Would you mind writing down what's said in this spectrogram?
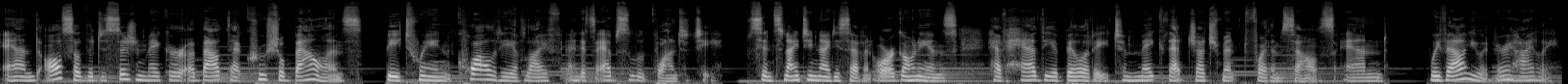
and also the decision maker about that crucial balance between quality of life and its absolute quantity. Since 1997, Oregonians have had the ability to make that judgment for themselves, and we value it very highly.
